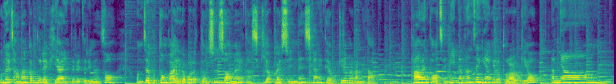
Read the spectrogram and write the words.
오늘 장난감들의 비하인드를 들으면서 언제부턴가 잃어버렸던 순수함을 다시 기억할 수 있는 시간이 되었길 바랍니다. 다음엔 더 재미있는 탄생 이야기로 돌아올게요. 안녕!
